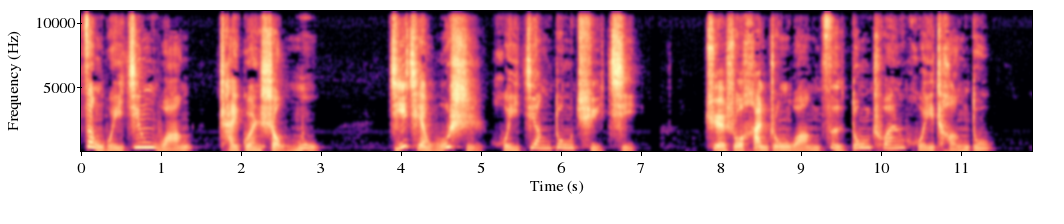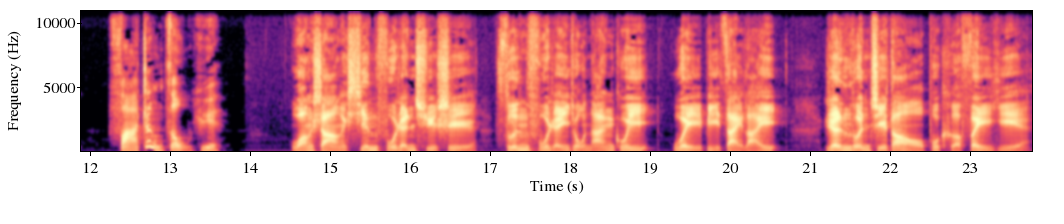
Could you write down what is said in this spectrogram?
赠为荆王，差官守墓。即遣吴使回江东去气。却说汉中王自东川回成都，法正奏曰：“王上新夫人去世。”孙夫人又难归，未必再来。人伦之道不可废也，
